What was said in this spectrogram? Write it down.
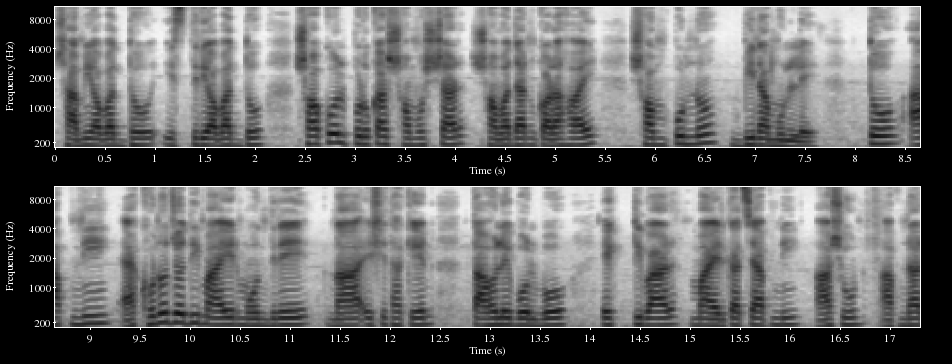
স্বামী অবাধ্য, স্ত্রী অবাধ্য, সকল প্রকার সমস্যার সমাধান করা হয় সম্পূর্ণ বিনামূল্যে। তো আপনি এখনও যদি মায়ের মন্দিরে না এসে থাকেন, তাহলে বলব একটিবার মায়ের কাছে আপনি আসুন আপনার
